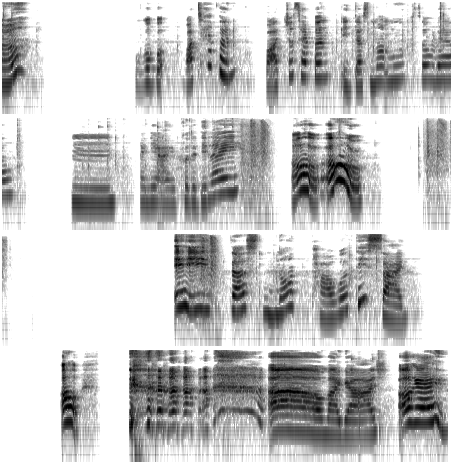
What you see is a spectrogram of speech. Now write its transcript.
Huh? What, what, what happened? What just happened? It does not move so well. Hmm, maybe I put a delay. Oh, oh! It does not power this side. Oh! oh my gosh. Okay,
